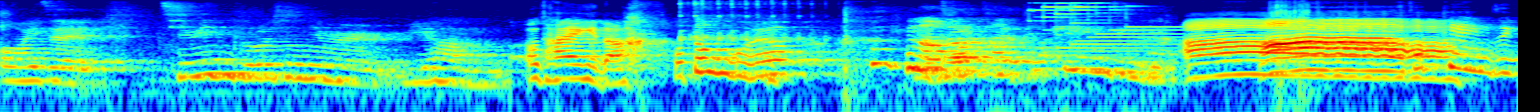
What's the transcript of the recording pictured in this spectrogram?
어 이제 지민 도로시님을 위한 어, 다행이다. 어떤 거예요? 나머지 토킹 아, 아, 석희 행진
